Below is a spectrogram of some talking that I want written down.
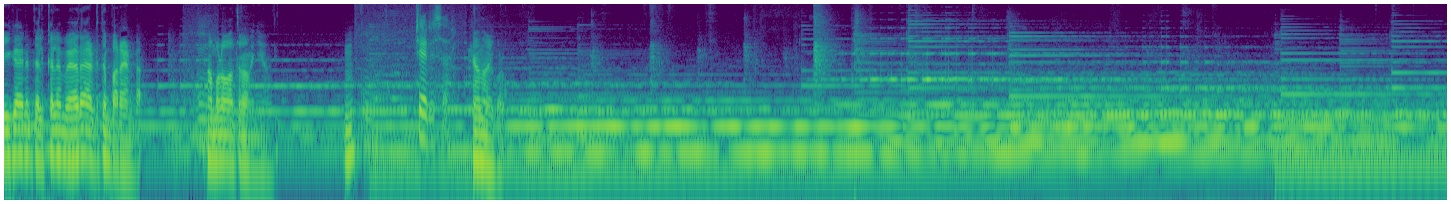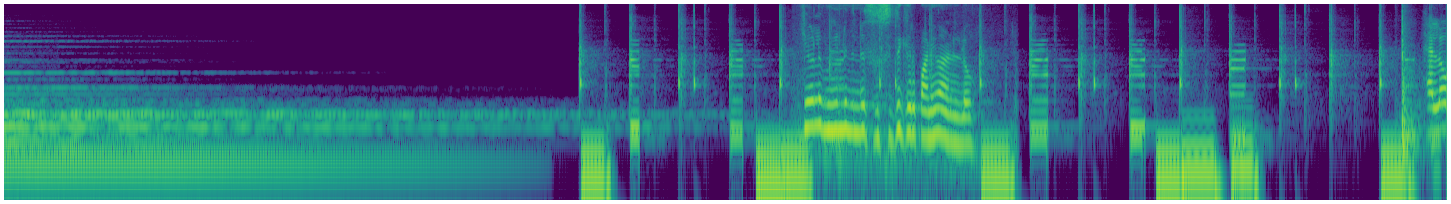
ഈ കാര്യം തൽക്കാലം വേറെ അടുത്തും പറയണ്ട. നമ്മൾ മാത്രം അറിഞ്ഞാൽ? ശരി സാർ. ഞാൻ നോക്കിക്കോളാം. ഇയാൾ വീണ്ടും നിന്റെ സുസ്ഥിതിക്ക് കയറി പണിയാണല്ലോ ഹലോ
